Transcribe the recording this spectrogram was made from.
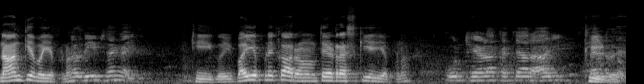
ਨਾਮ ਕੀ ਹੈ ਬਾਈ ਆਪਣਾ? ਕੁਲਦੀਪ ਸਿੰਘ ਆ ਜੀ। ਠੀਕ ਹੋ ਜੀ। ਬਾਈ ਆਪਣੇ ਘਰ ਆਉਣ ਤੇ ਐਡਰੈਸ ਕੀ ਹੈ ਜੀ ਆਪਣਾ? ਕੋਠੇ ਵਾਲਾ ਕੱਚਾ ਰਾਹ ਜੀ ਠੀਕ ਹੈ।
